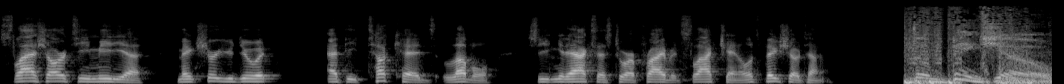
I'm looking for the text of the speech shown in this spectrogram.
slash RT Media. Make sure you do it at the Tuckheads level so you can get access to our private Slack channel. It's Big Show time. The Big Show.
